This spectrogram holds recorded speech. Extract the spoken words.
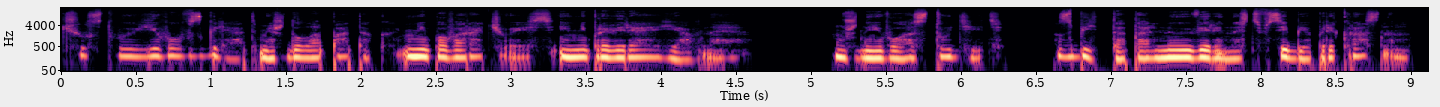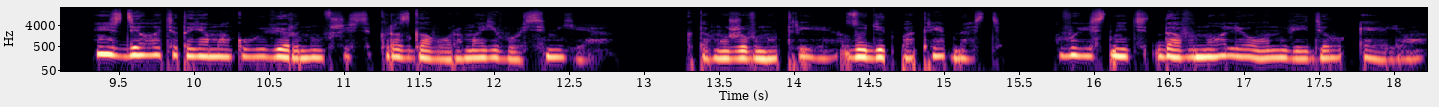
Чувствую его взгляд между лопаток, не поворачиваясь и не проверяя явное. Нужно его остудить, сбить тотальную уверенность в себе прекрасном и сделать это я могу, вернувшись к разговорам о его семье. К тому же внутри зудит потребность выяснить, давно ли он видел Элю.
